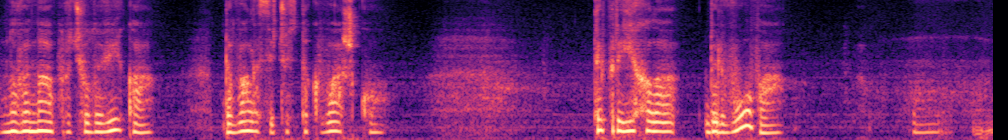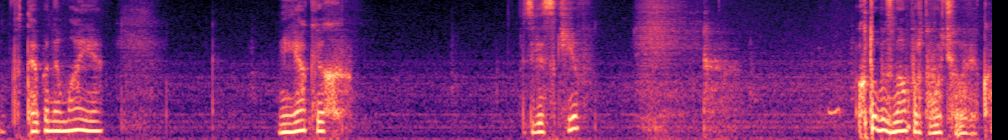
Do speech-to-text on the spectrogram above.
новина про чоловіка давалася щось так важко. Ти приїхала до Львова, в тебе немає ніяких зв'язків. Хто би знав про твого чоловіка?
